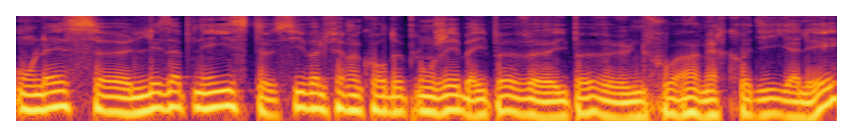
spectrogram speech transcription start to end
On laisse euh, les apnéistes, s'ils veulent faire un cours de plongée, bah, ils, peuvent, euh, ils peuvent une fois un mercredi y aller.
